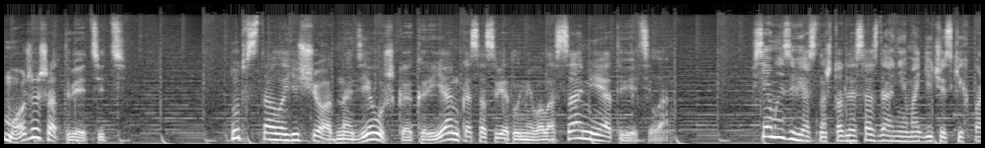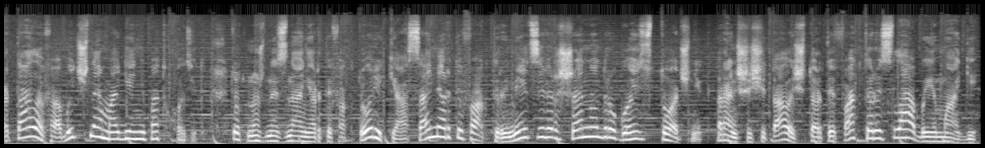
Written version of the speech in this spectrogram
можешь ответить?» Тут встала еще одна девушка, кореянка со светлыми волосами, и ответила – Всем известно, что для создания магических порталов обычная магия не подходит. Тут нужны знания артефакторики, а сами артефакторы имеют совершенно другой источник. Раньше считалось, что артефакторы слабые маги,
